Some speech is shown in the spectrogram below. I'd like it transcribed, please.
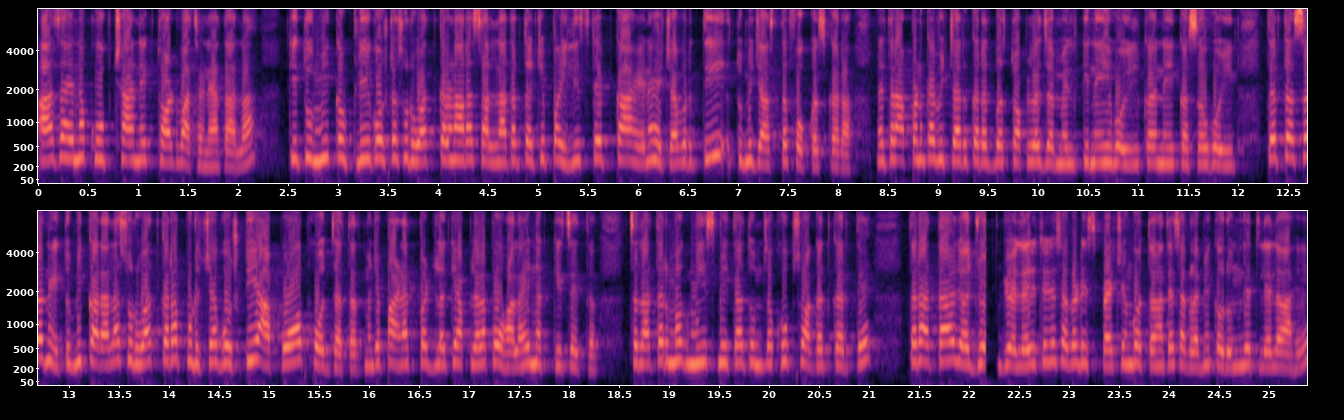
आज आहे ना खूप छान एक थॉट वाचण्यात आला की तुम्ही कुठलीही गोष्ट सुरुवात करणार असाल ना तर त्याची पहिली स्टेप काय आहे ना ह्याच्यावरती तुम्ही जास्त फोकस करा. नाहीतर आपण काय विचार करत बसतो आपल्याला जमेल की नाही होईल का नाही कसं होईल? तर तसं नाही. तुम्ही करायला सुरुवात करा पुढच्या गोष्टी आपोआप होत जातात. म्हणजे पाण्यात पडलं की आपल्याला पोहायला हे नक्कीच येतं. चला तर मग मी स्मिता तुमचं खूप स्वागत करते. तर आता ज्वे ज्वेलरीचे जे सगळं डिस्पॅचिंग होतं ना ते सगळं मी करून घेतलेलं आहे.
